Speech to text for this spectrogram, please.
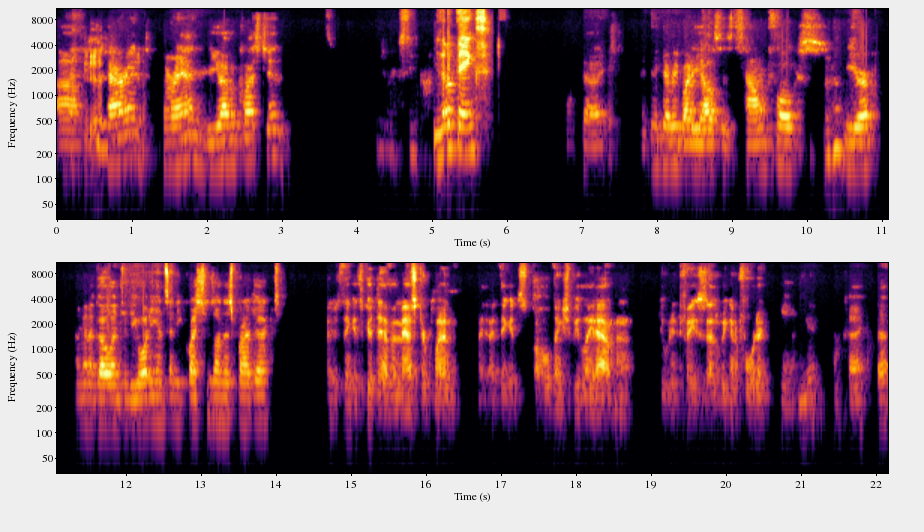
Um, Yeah. Karen, Moran, do you have a question? No, thanks. Okay. I think everybody else is town folks Mhm. here. I'm gonna go into the audience. Any questions on this project? I just think it's good to have a master plan. I, I think it's, the whole thing should be laid out and do it in phases as we can afford it. Yeah. Okay, yeah.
